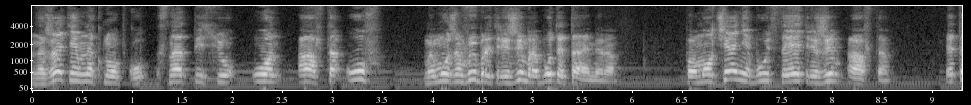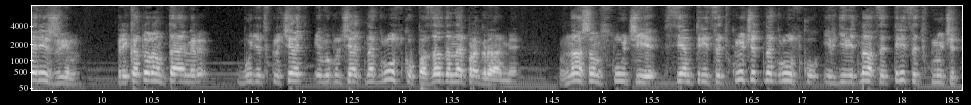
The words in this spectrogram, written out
Нажатием на кнопку с надписью On Auto Off мы можем выбрать режим работы таймера. По умолчанию будет стоять режим авто. Это режим, при котором таймер будет включать и выключать нагрузку по заданной программе. В нашем случае в 7.30 включит нагрузку и в 19.30 включит,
